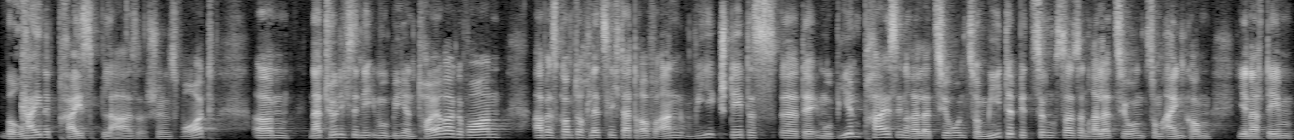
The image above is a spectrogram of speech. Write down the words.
Warum? Keine Preisblase, schönes Wort. Ähm, natürlich sind die Immobilien teurer geworden, aber es kommt doch letztlich darauf an, wie steht es äh, der Immobilienpreis in Relation zur Miete beziehungsweise in Relation zum Einkommen, je nachdem,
